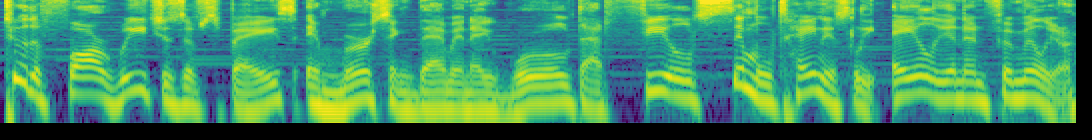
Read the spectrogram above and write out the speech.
to the far reaches of space, immersing them in a world that feels simultaneously alien and familiar.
